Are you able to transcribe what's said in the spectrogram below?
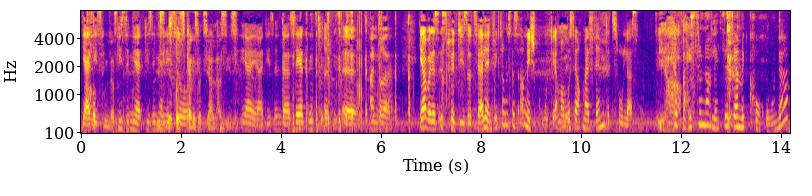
Ja, abtropfen die, lassen. die sind ja, die sind Die ja sind nicht so. keine Sozialassis. Ja, ja, die sind da sehr gut drin. äh, andere. Ja, aber das ist für die soziale Entwicklung ist das auch nicht gut. Ja, man muss ja auch mal Fremde zulassen. Ja, Weißt du noch letztes Jahr mit Corona?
